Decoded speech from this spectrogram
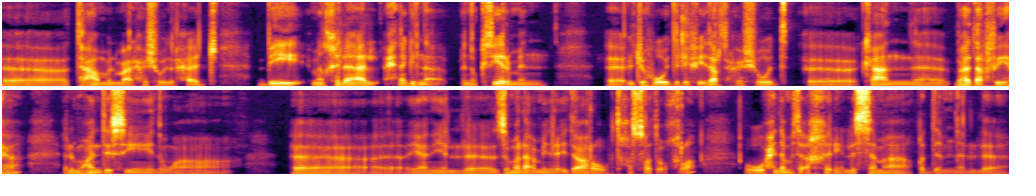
آه، التعامل مع الحشود الحج من خلال إحنا قلنا إنه كثير من آه، الجهود اللي في إدارة الحشود آه، كان بادر فيها المهندسين و يعني الزملاء من الإدارة وتخصصات أخرى. وإحنا متأخرين لسه ما قدمنا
